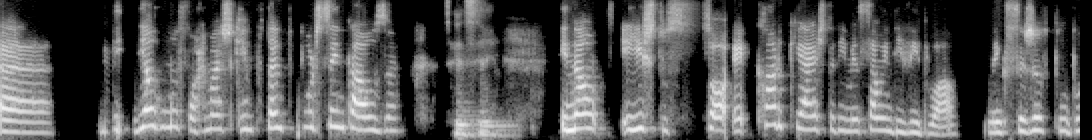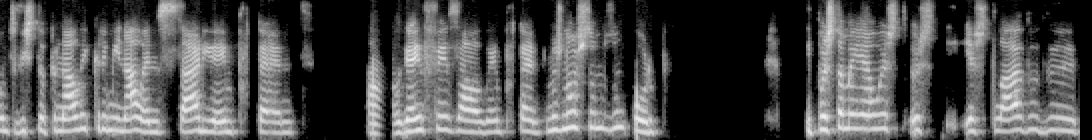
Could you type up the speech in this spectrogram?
Uh, de, de, alguma forma, acho que é importante pôr-se em causa. Sim, sim. E não, isto só é claro que há esta dimensão individual, nem que seja pelo ponto de vista penal e criminal, é necessário, é importante. Alguém fez algo, é importante, mas nós somos um corpo. E depois também há este, este, este lado de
